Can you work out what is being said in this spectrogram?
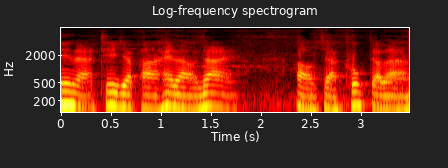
นี่แหละที่จะพาให้เราได้ออกจากคุกตาราง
